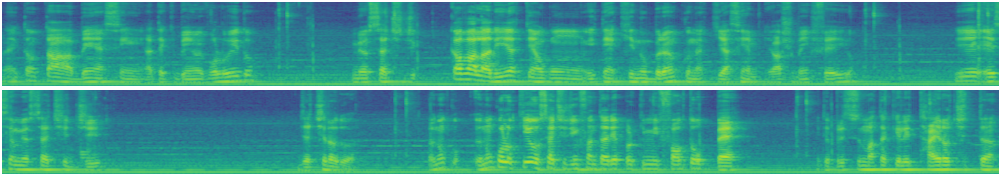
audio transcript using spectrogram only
né? então tá bem assim, até que bem evoluído. Meu set de cavalaria tem algum item aqui no branco, né? Que assim eu acho bem feio. E esse é o meu set de de atirador. Eu não, eu não coloquei o set de infantaria porque me falta o pé. Então eu preciso matar aquele Tyro Titã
